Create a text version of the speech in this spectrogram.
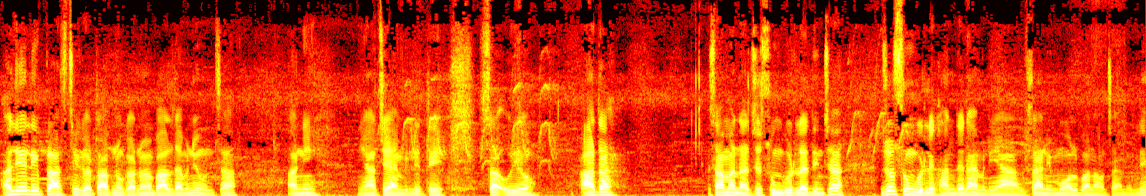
अलिअलि प्लास्टिकहरू त आफ्नो घरमा बाल्दा पनि हुन्छ। अनि यहाँ चाहिँ हामीले त्यही सा उयो आधा सामानहरू चाहिँ सुँगुरलाई दिन्छ। जो सुँगुरले खाँदैन हामीले यहाँ हाल्छ अनि मल बनाउँछ हामीले।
